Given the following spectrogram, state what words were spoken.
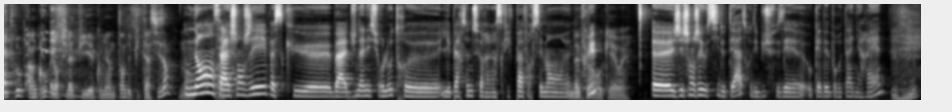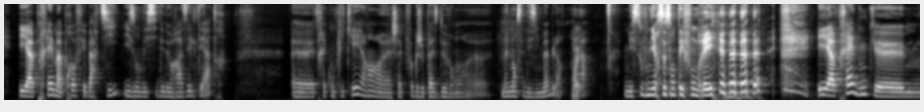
une troupe. Un groupe, genre tu l'as depuis combien de temps? Depuis que t'as 6 ans? Non, ça Ouais. a changé parce que bah, d'une année sur l'autre, les personnes se réinscrivent pas forcément non plus. D'accord, ok, ouais. J'ai changé aussi de théâtre. Au début, je faisais au Cadet de Bretagne à Rennes. Mhm. Et après, ma prof est partie. Ils ont décidé de raser le théâtre. Euh, très compliqué, hein, à chaque fois que je passe devant. euh, Maintenant, c'est des immeubles. hein, Ouais. voilà. Mes souvenirs se sont effondrés. et après, donc, euh,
